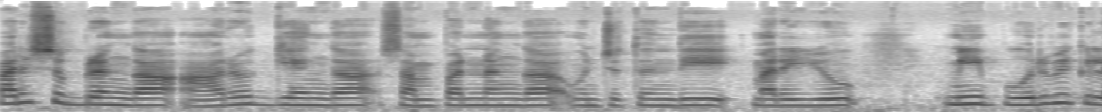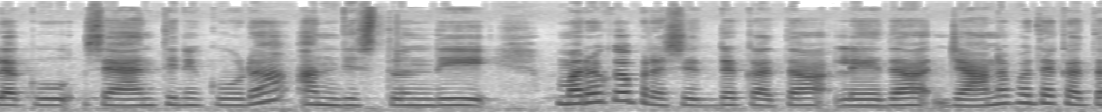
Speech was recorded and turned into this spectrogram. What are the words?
పరిశుభ్రంగా ఆరోగ్యంగా సంపన్నంగా ఉంచుతుంది మరియు మీ పూర్వీకులకు శాంతిని కూడా అందిస్తుంది. మరొక ప్రసిద్ధ కథ లేదా జానపద కథ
